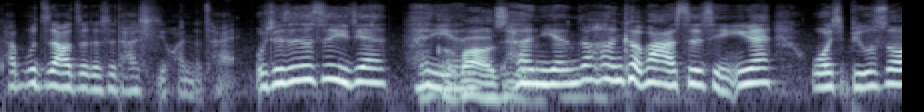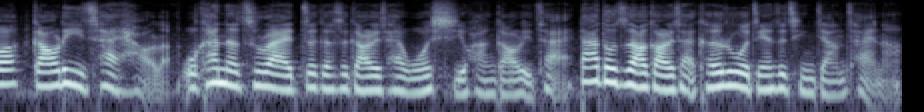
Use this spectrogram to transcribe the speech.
他不知道这个是他喜欢的菜。我觉得这是一件很严、很严重、很可怕的事情。因为我比如说高丽菜好了，我看得出来这个是高丽菜，我喜欢高丽菜。大家都知道高丽菜，可是如果今天是青江菜呢？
